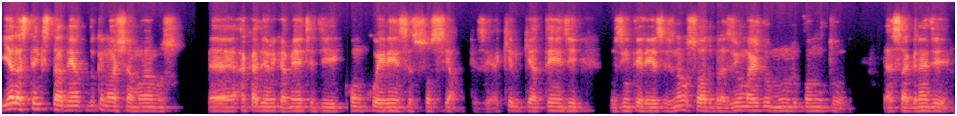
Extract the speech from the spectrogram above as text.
e elas têm que estar dentro do que nós chamamos é, academicamente de com coerência social, quer dizer, aquilo que atende os interesses não só do Brasil, mas do mundo como um todo. Essa grande,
